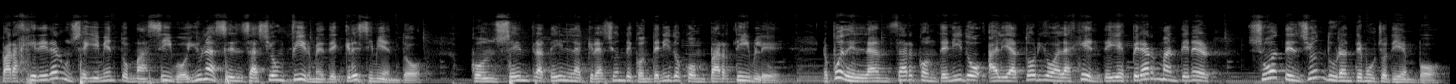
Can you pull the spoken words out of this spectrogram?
Para generar un seguimiento masivo y una sensación firme de crecimiento, concéntrate en la creación de contenido compartible. No puedes lanzar contenido aleatorio a la gente y esperar mantener su atención durante mucho tiempo.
